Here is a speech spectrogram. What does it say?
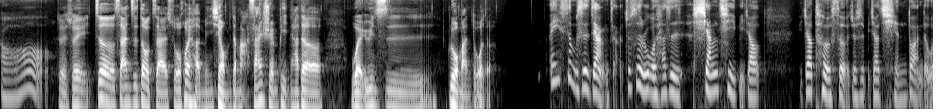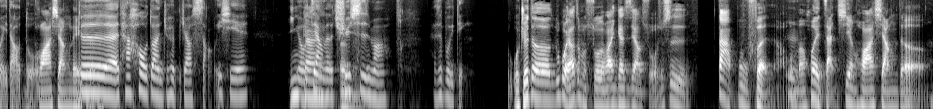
哦，对，所以这三只豆子来说会很明显，我们的马三选品它的尾韵是弱蛮多的。哎，是不是这样子啊？就是如果它是香气比较比较特色，就是比较前段的味道多，花香类的，对对对，它后段就会比较少一些。有这样的趋势吗？嗯，还是不一定？我觉得如果要这么说的话，应该是这样说，就是大部分啊，我们会展现花香的，嗯，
